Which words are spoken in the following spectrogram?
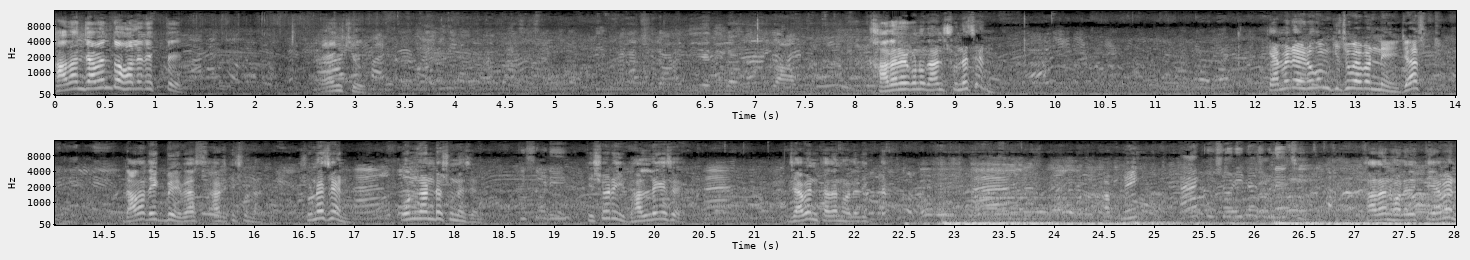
খাদান যাবেন তো হলে দেখতে। থ্যাংক ইউ খাদানের কোনো গান শুনেছেন? ক্যামেরা এরকম কিছু ব্যাপার নেই জাস্ট দাদা দেখবে ব্যাস আর কিছু না। শুনেছেন? কোন গানটা শুনেছেন? কিশোরী। ভালো লেগেছে? হ্যাঁ। যাবেন খাদান হলে দেখতে? আপনি? হ্যাঁ শুনেছি। খাদান হলে দেখতে যাবেন?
